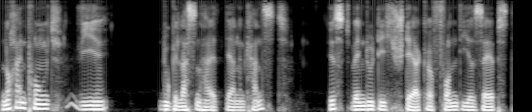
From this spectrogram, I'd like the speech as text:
noch ein Punkt, wie du Gelassenheit lernen kannst, ist, wenn du dich stärker von dir selbst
